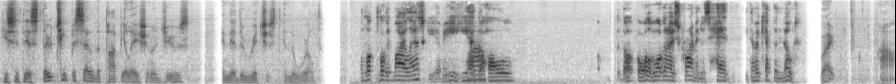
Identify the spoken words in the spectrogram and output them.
he said there's 13% of the population are jews and they're the richest in the world Well, look, look at Meyer Lansky. I mean, he, he had the whole, the, all of organized crime in his head. He never kept a note. right Wow.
